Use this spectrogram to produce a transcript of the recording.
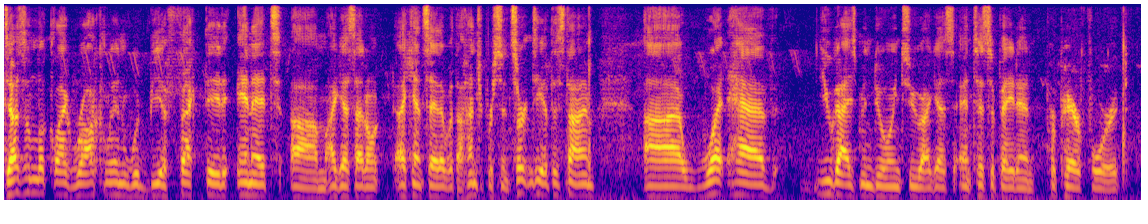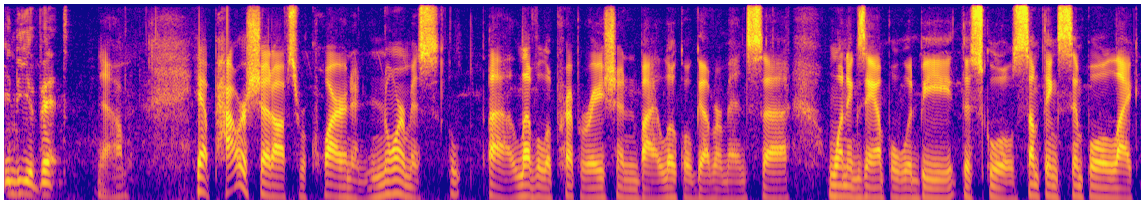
doesn't look like Rocklin would be affected in it. Um, I guess I don't, I can't say that with 100% certainty at this time. Uh, what have you guys been doing to, I guess, anticipate and prepare for it in the event? Yeah. Yeah, power shutoffs require an enormous uh, level of preparation by local governments. Uh, one example would be the schools. Something simple like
